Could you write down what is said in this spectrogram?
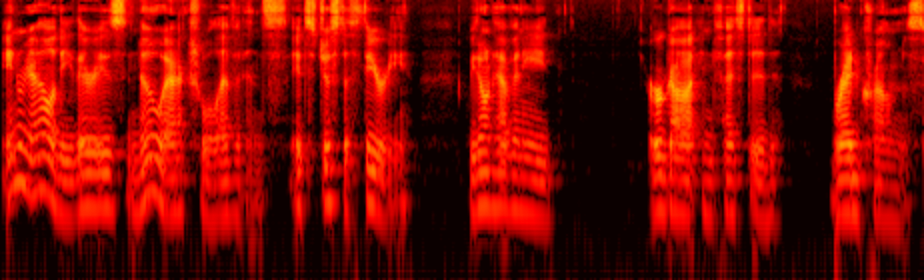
In reality, there is no actual evidence. It's just a theory. We don't have any ergot infested breadcrumbs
